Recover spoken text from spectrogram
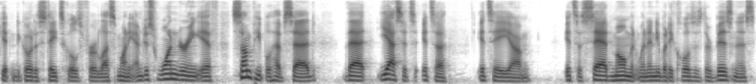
getting to go to state schools for less money. I'm just wondering if some people have said that yes, it's it's a it's a um, it's a sad moment when anybody closes their business,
